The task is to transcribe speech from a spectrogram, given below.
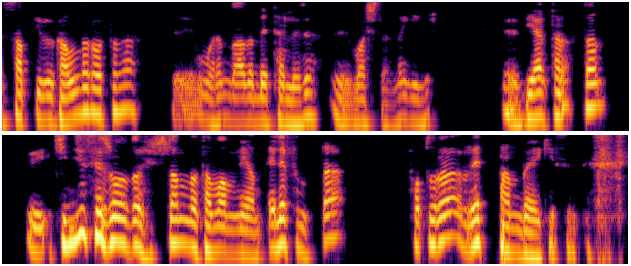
sap gibi kaldılar ortada. E, umarım daha da beterleri e, başlarına gelir. E, diğer taraftan e, ikinci sezonu da hüsranla tamamlayan Elephant'ta fatura Red Panda'ya kesildi.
